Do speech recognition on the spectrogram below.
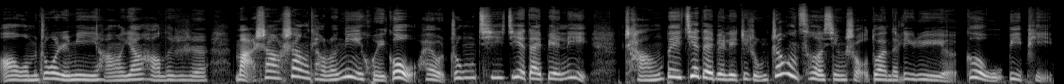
呃，我们中国人民银行央行的就是马上上调了逆回购、还有中期借贷便利、常备借贷便利这种政策性手段的利率各五 BP。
